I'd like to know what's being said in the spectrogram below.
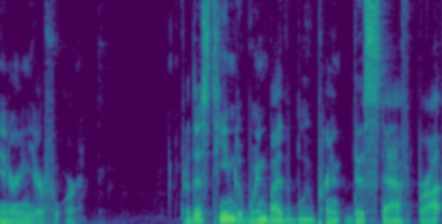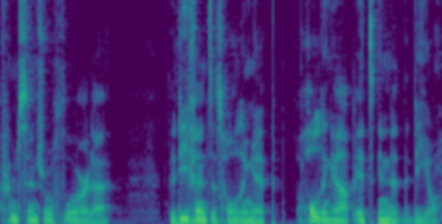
entering year four. For this team to win by the blueprint this staff brought from Central Florida, the defense is holding up, holding up its end of the deal.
